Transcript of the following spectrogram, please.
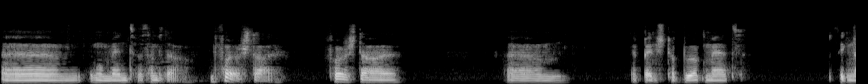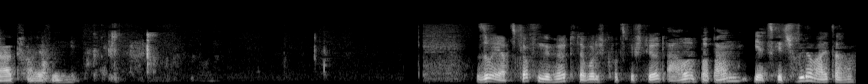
Ähm, Im Moment, was haben wir da? Ein Feuerstahl. Feuerstahl, ähm, Benchtop Workmat, Signalpfeifen. So, ihr habt's Klopfen gehört, da wurde ich kurz gestört, aber babam, jetzt geht's schon wieder weiter.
